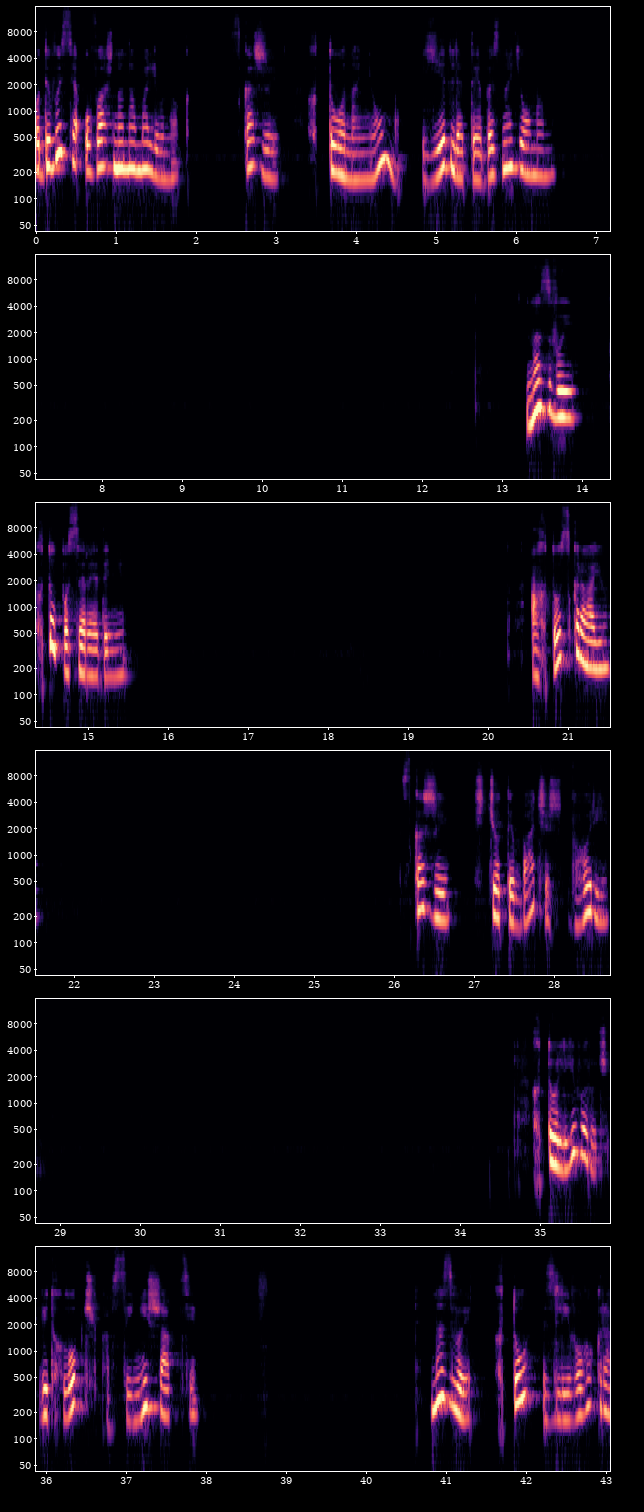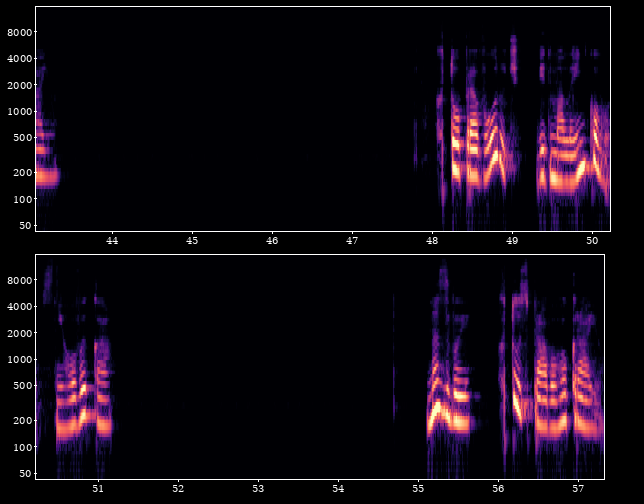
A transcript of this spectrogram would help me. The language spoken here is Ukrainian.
Подивися уважно на малюнок. Скажи, хто на ньому є для тебе знайомим? Назви, хто посередині? А хто з краю? Скажи, що ти бачиш вгорі? Хто ліворуч від хлопчика в синій шапці? Назви, хто з лівого краю? Хто праворуч від маленького сніговика? Назви, хто з правого краю?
